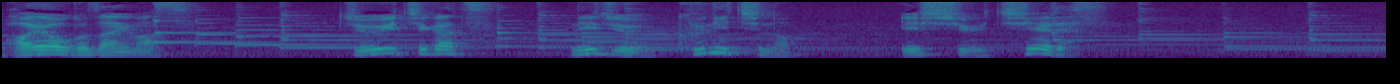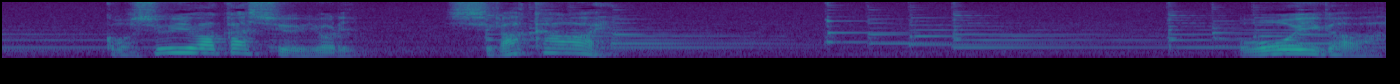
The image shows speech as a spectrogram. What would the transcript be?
おはようございます。11月29日の一首一会です。御朱意和歌集より白河愛大井川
